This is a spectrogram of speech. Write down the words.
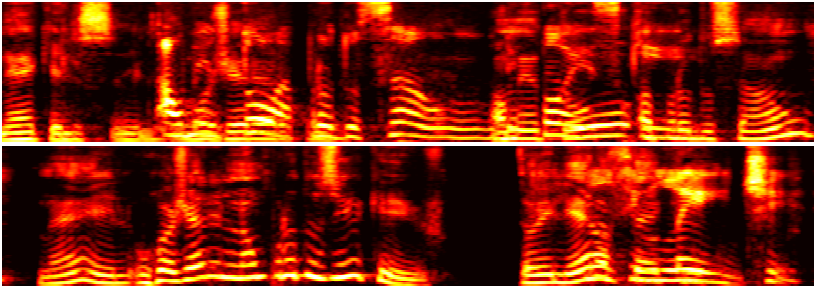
Né, que eles, aumentou a produção aumentou que... a produção né ele, o Rogério ele não produzia queijo então ele era então, assim, técnico, leite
